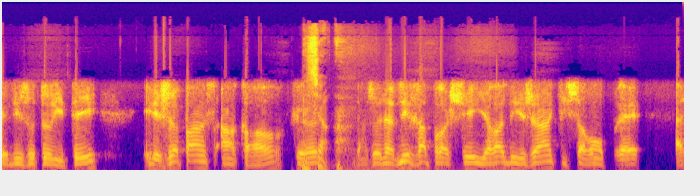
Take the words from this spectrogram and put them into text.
que les autorités. Et je pense encore que dans un avenir rapproché, il y aura des gens qui seront prêts à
